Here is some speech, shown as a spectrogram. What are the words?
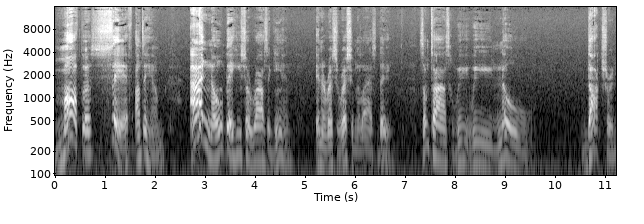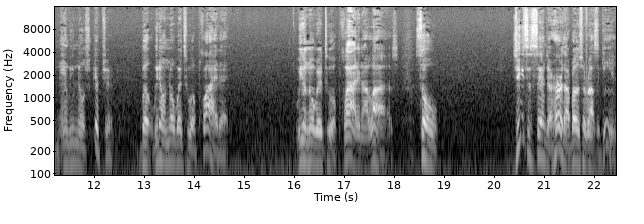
Martha saith unto him, I know that he shall rise again in the resurrection in the last day. Sometimes we we know doctrine and we know scripture, but we don't know where to apply that. We don't know where to apply it in our lives. So Jesus said to her, Thy brother shall rise again.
